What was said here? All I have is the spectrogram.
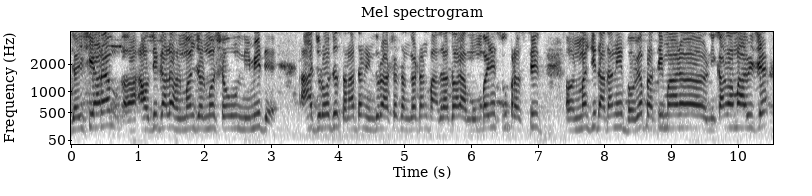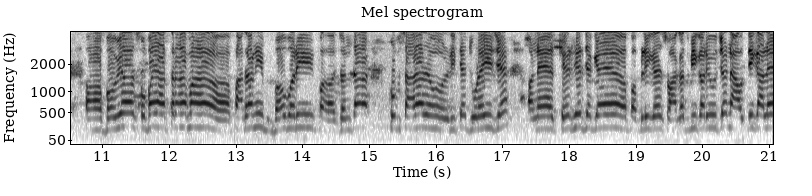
જય સિયારામ આવતીકાલે હનુમાન જન્મોત્સવ નિમિત્તે આજ રોજ સનાતન હિન્દુ રાષ્ટ્ર સંગઠન પાદરા દ્વારા મુંબઈની સુપ્રસિદ્ધ હનુમાનજી દાદાની ભવ્ય પ્રતિમા નીકાળવામાં આવી છે. ભવ્ય શોભાયાત્રામાં પાદરાની ભાવભરી જનતા ખૂબ સારા રીતે જોડાઈ છે અને ઠેર ઠેર જગ્યાએ પબ્લિકે સ્વાગત બી કર્યું છે અને આવતીકાલે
